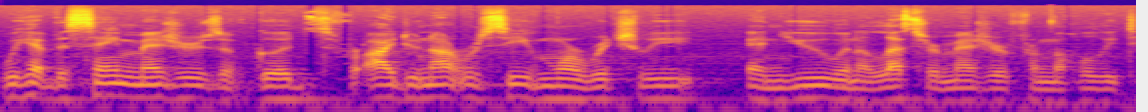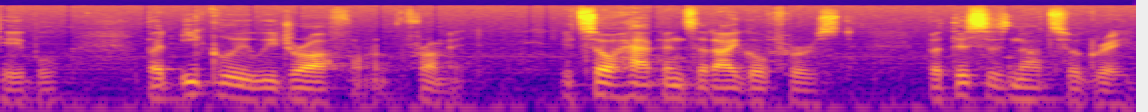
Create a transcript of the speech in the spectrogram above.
We have the same measures of goods, for I do not receive more richly, and you in a lesser measure from the holy table, but equally we draw from, from it. It so happens that I go first. But this is not so great,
